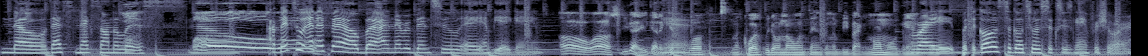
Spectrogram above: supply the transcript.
No, that's next on the list. No. Oh, I've been to NFL, but I've never been to a NBA game. Oh wow, so you got you got to Yeah. get well. Of course, we don't know when things are gonna be back normal again. Right. But the goal is to go to a Sixers game for sure.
